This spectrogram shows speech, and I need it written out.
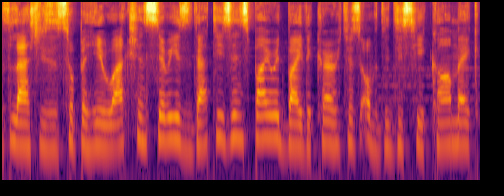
Flash is a superhero action series that is inspired by the characters of the DC comic.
